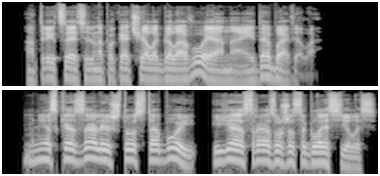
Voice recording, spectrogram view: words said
— отрицательно покачала головой она и добавила. «Мне сказали, что с тобой, и я сразу же согласилась.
